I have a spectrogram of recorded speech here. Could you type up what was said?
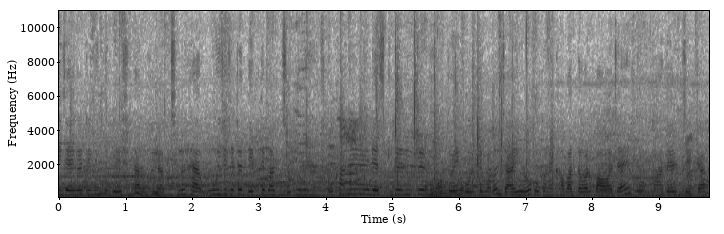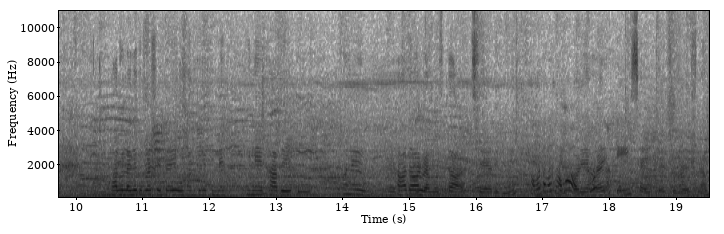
এই জায়গাটি কিন্তু বেশ দারুণ লাগছিল। হ্যাঁ ওই যে যেটা দেখতে পাচ্ছ, ওখানে রেস্টুরেন্টের মতোই বলতে পারো। যাই হোক, ওখানে খাবার দাবার পাওয়া যায়। তোমাদের যেটা ভালো লাগে তোমরা সেটাই ওখান থেকে কিনে কিনে খাবে। তো ওখানে খাওয়া দাওয়ার ব্যবস্থা আছে আর কি। পরে আমরা এই সাইডটা চলে আসলাম।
